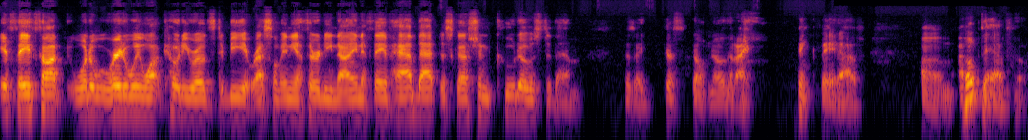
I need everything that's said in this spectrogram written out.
if they thought, what do, where do we want Cody Rhodes to be at WrestleMania 39? If they've had that discussion, kudos to them because I just don't know that I think they have. Um, I hope they have though.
